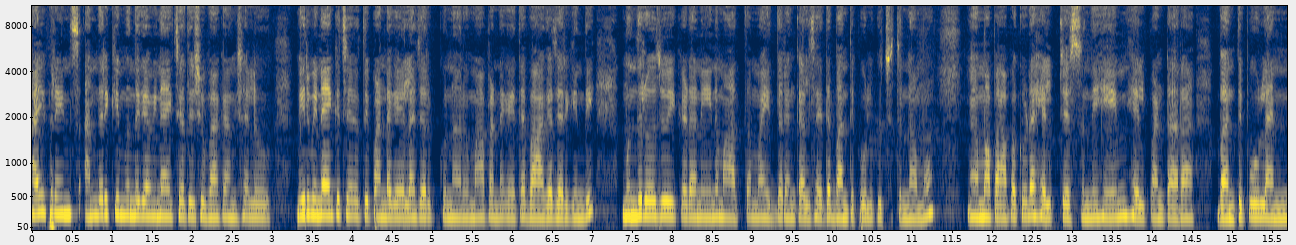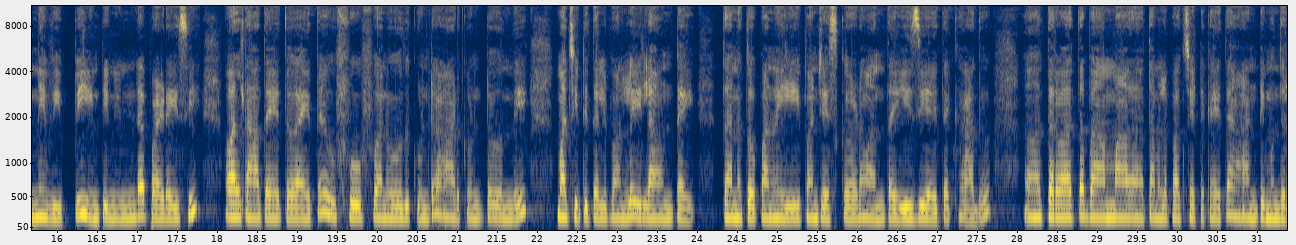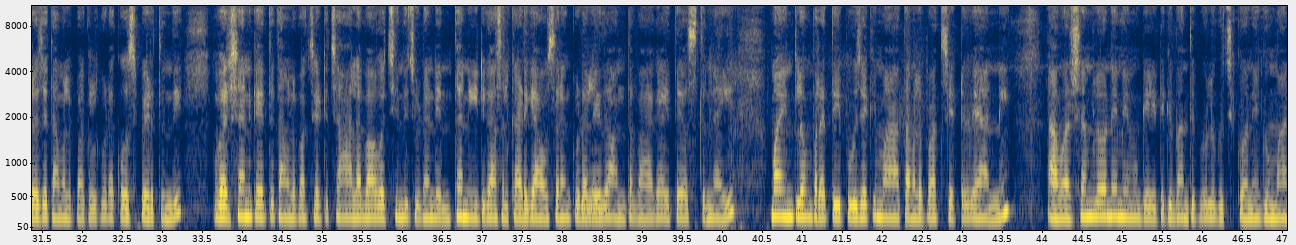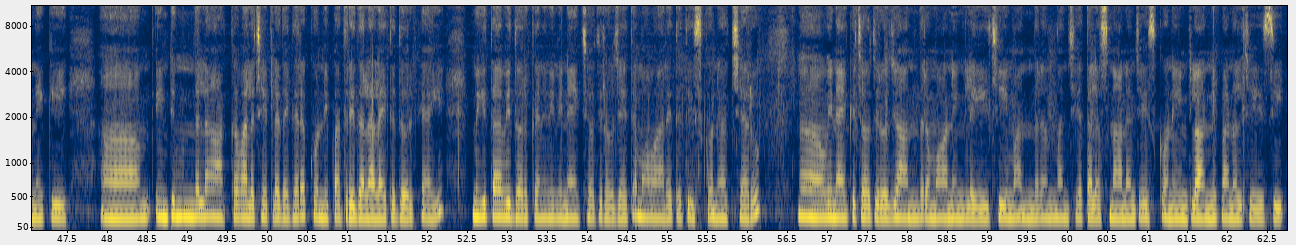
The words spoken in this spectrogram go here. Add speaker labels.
Speaker 1: Hi friends అందరికీ ముందుగా వినాయక చవితి శుభాకాంక్షలు. మీరు వినాయక చవితి పండగ ఎలా జరుపుకున్నారు? మా పండగ అయితే బాగా జరిగింది. ముందు రోజు ఇక్కడ నేను మా అత్తమ్మ ఇద్దరం కలిసి అయితే బంతిపూలు కూర్చుతున్నాము కుచ్చుతున్నాము మా పాప కూడా హెల్ప్ చేస్తుంది. ఏం హెల్ప్ అంటారా? బంతిపూలు అన్నీ విప్పి ఇంటి నిండా పడేసి వాళ్ళ తాతయ్యతో అయితే ఉఫ్ ఉఫ్ అని ఊదుకుంటూ ఆడుకుంటూ ఉంది. మా చిట్టి తల్లి పనులు ఇలా ఉంటాయి. తనతో పని ఏ పని చేసుకోవడం అంత ఈజీ అయితే కాదు. తర్వాత బా మా తమలపాకు చెట్టుకి అయితే ఆంటీ ముందు రోజే తమలపాకులు కూడా కోసి పెడుతుంది. వర్షానికి అయితే తమలపాకు చెట్టు చాలా బాగా వచ్చింది చూడండి. ఎంత నీట్గా అసలు కడిగే అవసరం కూడా లేదు. అంత బాగా అయితే వస్తున్నాయి. మా ఇంట్లో ప్రతి పూజకి మా తమలపాకు చెట్టువే అన్నీ. ఆ వర్షంలోనే మేము గేటుకి బంతిపూలు గుచ్చుకొని గుమ్మానికి ఇంటి ముందల అక్క వాళ్ళ చెట్ల దగ్గర కొన్ని పత్రి దళాలు అయితే దొరికాయి. మిగతావి దొరకనివి వినాయక చవితి రోజు అయితే మా వారైతే తీసుకొని వచ్చారు. వినాయక చవితి రోజు అందరం మార్నింగ్ లేచి అందరం మంచిగా తల స్నానం చేసుకొని ఇంట్లో అన్ని పనులు చేసి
